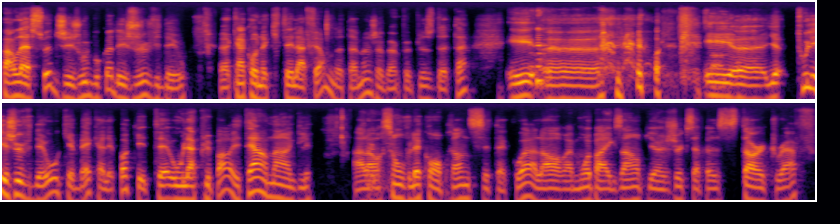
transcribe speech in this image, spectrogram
Par la suite, j'ai joué beaucoup à des jeux vidéo. Euh, quand on a quitté la ferme, notamment, j'avais un peu plus de temps. Et, euh, et tous les jeux vidéo au Québec à l'époque étaient, ou la plupart étaient en anglais. Alors, si on voulait comprendre c'était quoi, alors moi, par exemple, il y a un jeu qui s'appelle StarCraft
